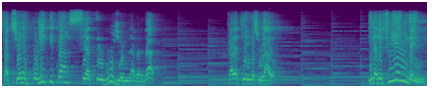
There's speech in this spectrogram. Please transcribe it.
Facciones políticas se atribuyen la verdad, cada quien de su lado, y la defienden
